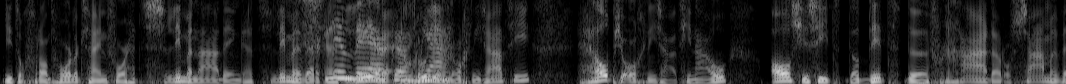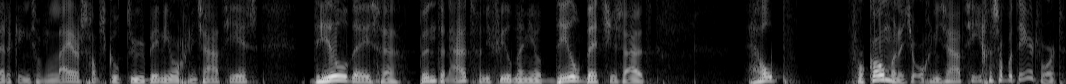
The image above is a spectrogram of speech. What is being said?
die toch verantwoordelijk zijn voor het slimme nadenken, het slimme werken, Slim het leren werken, en groeien ja. in een organisatie. Help je organisatie nou als je ziet dat dit de vergader of samenwerkings- of leiderschapscultuur binnen je organisatie is. Deel deze punten uit van die field manual, deel badges uit. Help voorkomen dat je organisatie gesaboteerd wordt.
